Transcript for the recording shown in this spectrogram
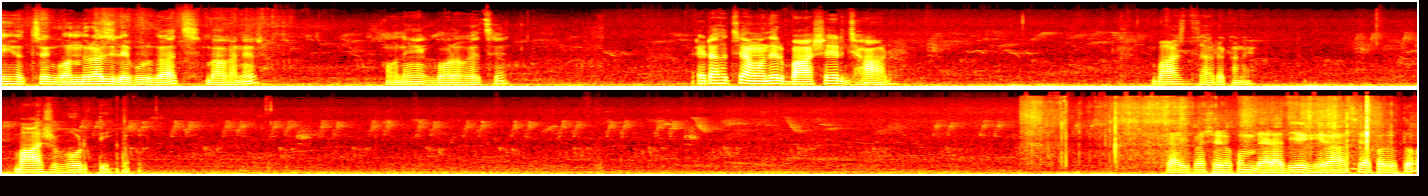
এই হচ্ছে গন্ধরাজ লেবুর গাছ, বাগানের। অনেক বড় হয়েছে। এটা হচ্ছে আমাদের বাঁশের ঝাড়। বাঁশ ঝাড় এখানে। বাঁশ ভর্তি। চারিপাশে এরকম বেড়া দিয়ে ঘেরা আছে আপাতত।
